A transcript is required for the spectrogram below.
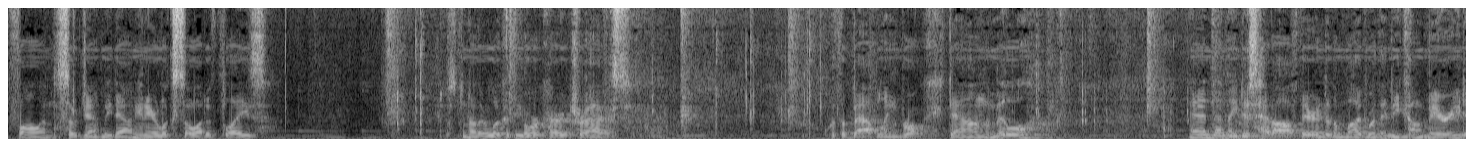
fallen so gently down in here, looks so out of place. Just another look at the ore cart tracks with a babbling brook down the middle. And then they just head off there into the mud where they become buried.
